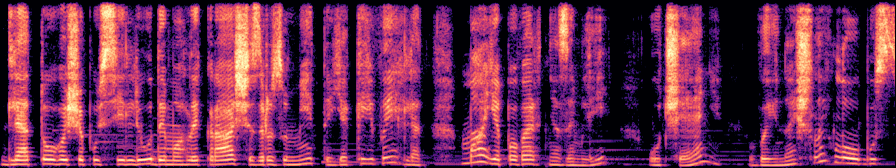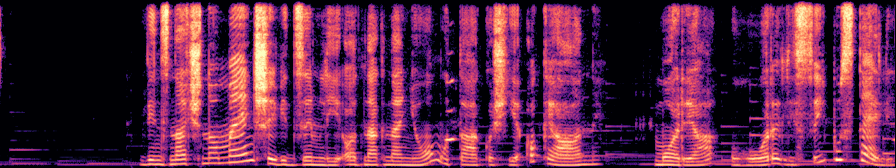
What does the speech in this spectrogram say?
Для того, щоб усі люди могли краще зрозуміти, який вигляд має поверхня Землі, учені винайшли глобус. Він значно менший від Землі, однак на ньому також є океани, моря, гори, ліси й пустелі.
